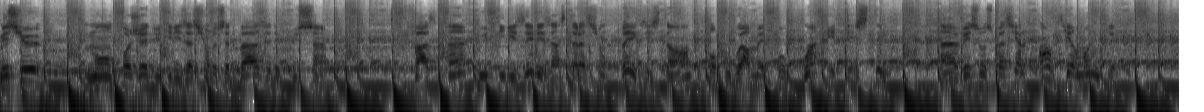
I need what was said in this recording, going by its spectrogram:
Messieurs, mon projet d'utilisation de cette base est des plus simples. Phase 1, utiliser les installations préexistantes pour pouvoir mettre au point et tester un vaisseau spatial entièrement nucléaire.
